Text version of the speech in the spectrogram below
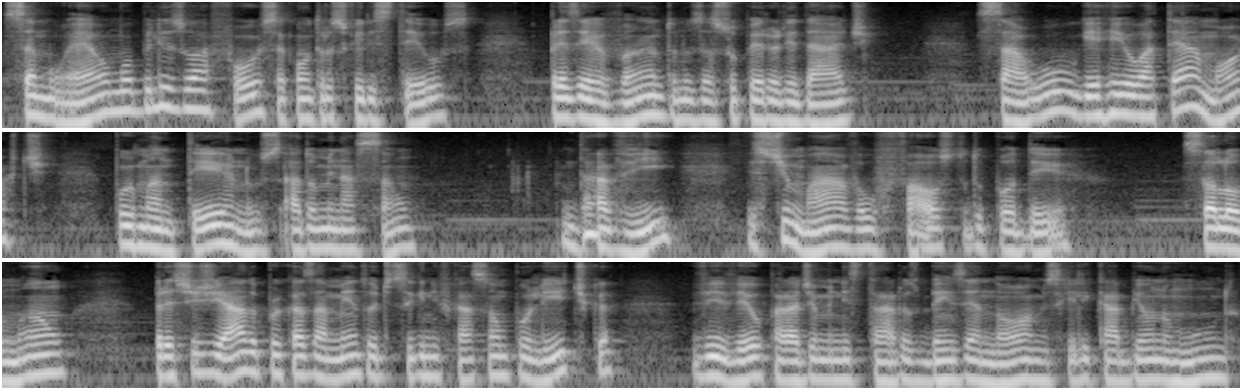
Samuel mobilizou a força contra os filisteus, preservando-nos a superioridade. Saul guerreou até a morte por manter-nos a dominação. Davi estimava o fausto do poder Salomão, prestigiado por casamento de significação política, viveu para administrar os bens enormes que lhe cabiam no mundo.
